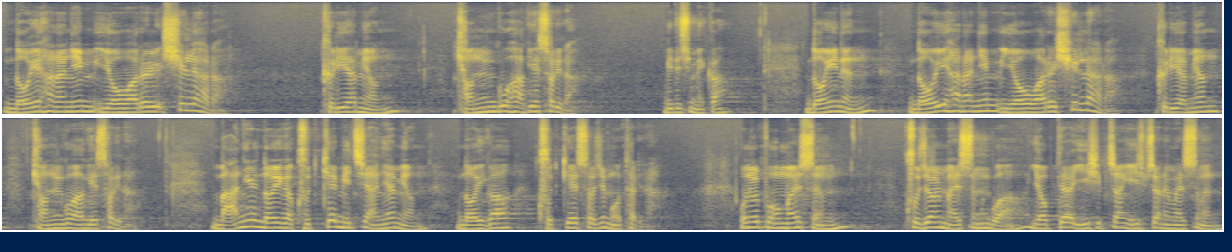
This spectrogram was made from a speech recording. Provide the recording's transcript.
너희 하나님 여호와를 신뢰하라. 그리하면 견고하게 서리라. 믿으십니까? 너희는 너희 하나님 여호와를 신뢰하라. 그리하면 견고하게 서리라. 만일 너희가 굳게 믿지 아니하면 너희가 굳게 서지 못하리라. 오늘 본 말씀 9절 말씀과 역대하 20장 20절의 말씀은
